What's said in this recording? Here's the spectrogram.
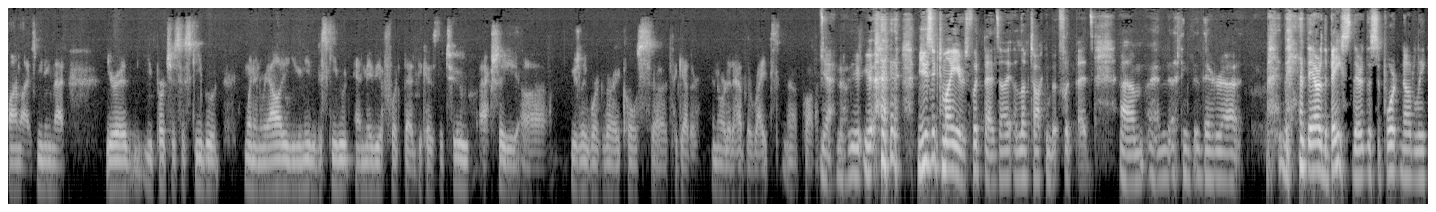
finalized, meaning that you're you purchase a ski boot when in reality you needed a ski boot and maybe a footbed because the two actually uh, usually work very close uh, together in order to have the right uh, product. Yeah, no, you're, you're music to my ears. Footbeds. I, I love talking about footbeds, um, and I think that they're uh, they are the base. They're the support, not only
